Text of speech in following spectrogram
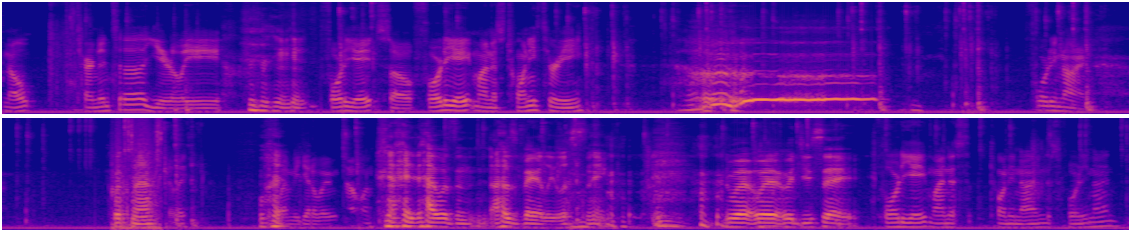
Nope. Turned into yearly. 48. So 48 minus 23. 49. Quick math. Really? What? Let me get away with that one. I, I wasn't. I was barely listening. what, what would you say? 48 minus 29 is 49.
